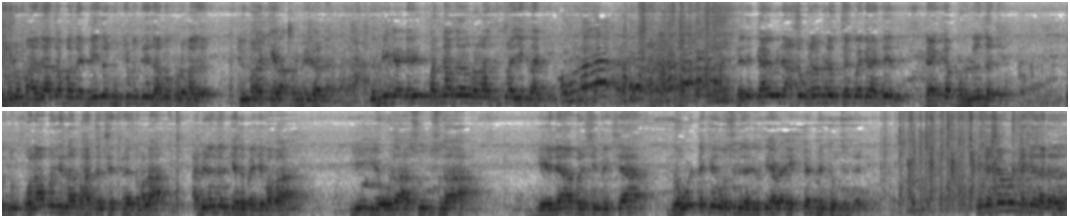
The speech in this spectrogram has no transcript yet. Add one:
आणि म्हणून माझं आता मत आहे मी जर मुख्यमंत्री झालो पुढे माझं तुम्ही मला केला परमेश्वरला तर मी काय करेन पन्नास हजार भरला तुला एक लाख नाही तर काय होईल असं होणार म्हणजे थक वगैरे असेल बँका बुडलंच जाते पण तू कोल्हापूर जिल्हा भारतात शेतकऱ्यांचं मला अभिनंदन केलं पाहिजे बाबा की एवढं असून सुद्धा गेल्या वर्षीपेक्षा नव्वद टक्के वसुली झाली होती एवढा एक्क्याण्णव टक्के वसुली झाली. हे कशामुळे टक्के झालं?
